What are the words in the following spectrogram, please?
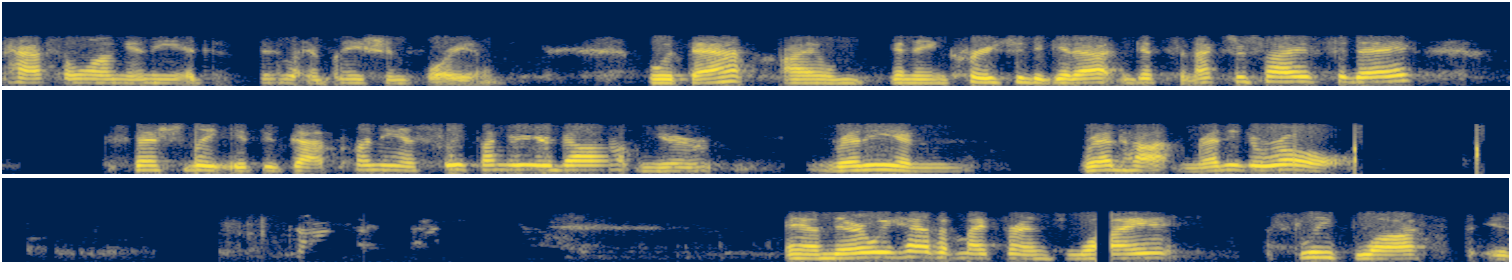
pass along any additional information for you. With that, I'm going to encourage you to get out and get some exercise today, especially if you've got plenty of sleep under your belt and you're ready and red hot and ready to roll. And there we have it, my friends, why sleep loss is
